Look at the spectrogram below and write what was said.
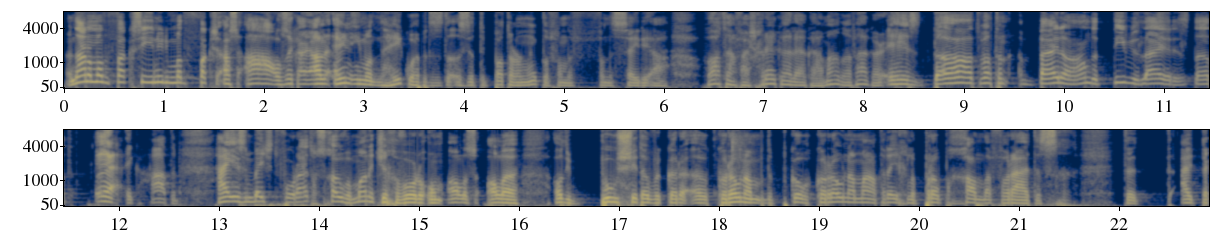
En daarom, motherfuckers, zie je nu die motherfuckers als... Ah, als ik aan één iemand een hekel heb, dan is dat, is dat die paternotte van de, van de CDA. Wat een verschrikkelijke motherfucker is dat. Wat een beide handen tyfusleider is dat. Ja, ik haat hem. Hij is een beetje het vooruitgeschoven mannetje geworden om alles, alle, al die bullshit over eh, corona, de co- coronamaatregelen, propaganda vooruit te, te, uit te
